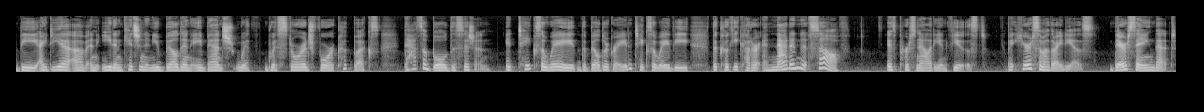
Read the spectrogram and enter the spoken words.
the idea of an eat-in kitchen and you build in a bench with, with storage for cookbooks, that's a bold decision it takes away the builder grade, it takes away the the cookie cutter, and that in itself is personality infused. But here are some other ideas. They're saying that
